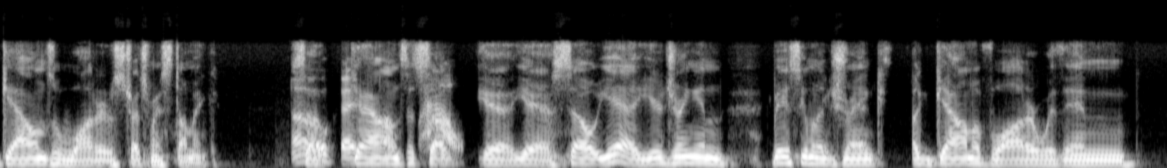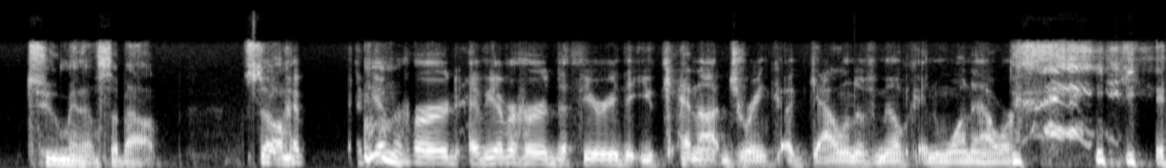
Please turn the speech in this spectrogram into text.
gallons of water to stretch my stomach. Oh, so okay. gallons Oh, of wow. Yeah, yeah. So yeah, you're drinking. Basically, I'm going to drink a gallon of water within two minutes. About. So, So have, have you ever heard? Have you ever heard the theory that you cannot drink a gallon of milk in one hour? yeah,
